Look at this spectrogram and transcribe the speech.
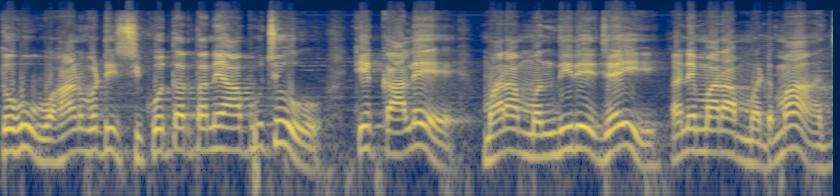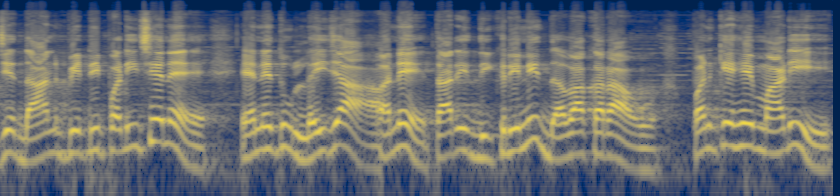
તો હું વહાણવટી સિકોતર તને આપું છું કે કાલે મારા મંદિરે જઈ અને મારા મઢમાં જે દાન પેટી પડી છે ને, એને તું લઈ જા અને તારી દીકરીની દવા કરાવ. પણ કે હે માડી,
